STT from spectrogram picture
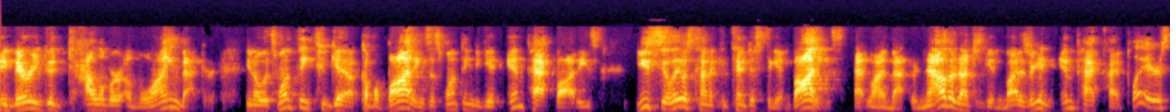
a very good caliber of linebacker. You know, it's one thing to get a couple bodies, it's one thing to get impact bodies. UCLA was kind of content just to get bodies at linebacker. Now they're not just getting bodies, they're getting impact type players.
